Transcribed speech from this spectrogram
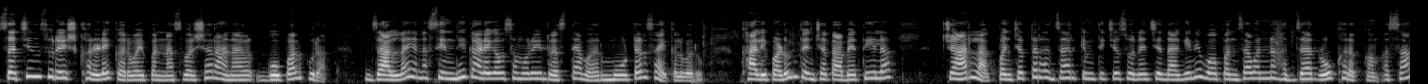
सचिन सुरेश खर्डेकर वय पन्नास वर्ष राहणार गोपालपुरा जालना यांना सिंधी काडेगाव समोरील रस्त्यावर मोटरसायकलवरून खाली पाडून त्यांच्या ताब्यातील चार लाख पंच्याहत्तर हजार किमतीचे सोन्याचे दागिने व पंचावन्न हजार रोख रक्कम असा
